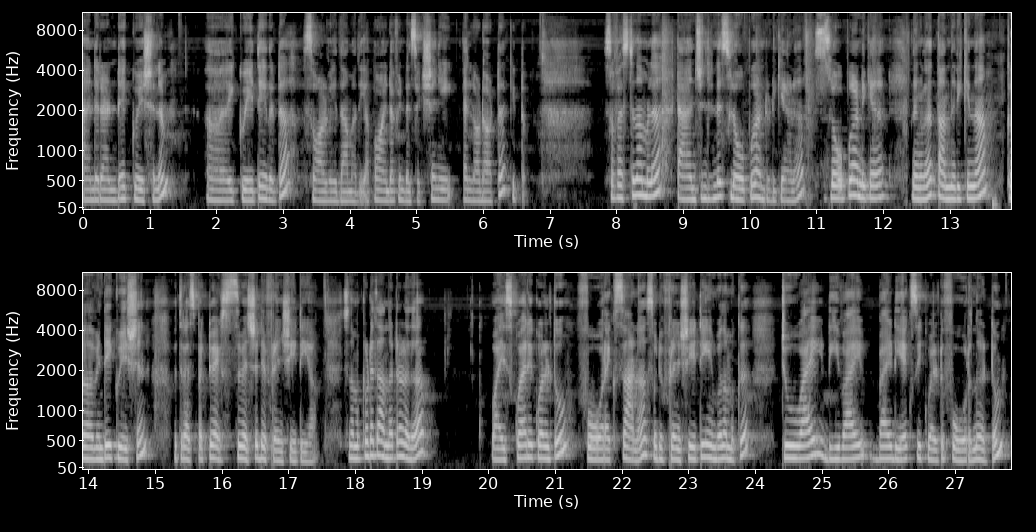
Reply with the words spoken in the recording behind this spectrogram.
ആൻഡ് രണ്ട് ഇക്വേഷനും ഇക്വേറ്റ് ചെയ്തിട്ട് സോൾവ് ചെയ്താൽ മതി. ആ പോയിന്റ് ഓഫ് ഇന്റർസെക്ഷൻ ഈ യെല്ലോ ഡോട്ട് കിട്ടും. സോ ഫസ്റ്റ് നമ്മൾ ടാൻജന്റിന്റെ സ്ലോപ്പ് കണ്ടുപിടിക്കുകയാണ്. സ്ലോപ്പ് കണ്ടുപിടിക്കാൻ നിങ്ങൾ തന്നിരിക്കുന്ന കേവിന്റെ equation with respect to x വെച്ച് ഡിഫറൻഷ്യേറ്റ് ചെയ്യുക. സോ നമുക്കിവിടെ തന്നിട്ടുള്ളത് y square equal to four x ആണ്. സോ ഡിഫറൻഷ്യേറ്റ് ചെയ്യുമ്പോൾ നമുക്ക് two y d y by d x equal to four എന്ന് കിട്ടും.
